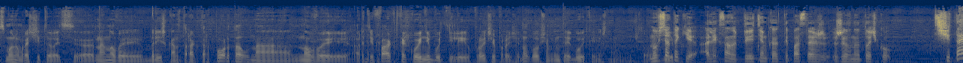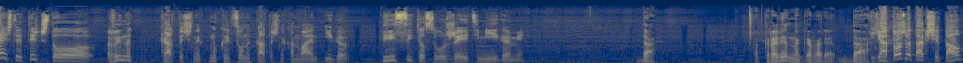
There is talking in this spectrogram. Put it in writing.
сможем рассчитывать э, на новый Bridge Constructor Portal, на новый артефакт какой-нибудь или прочее-прочее. Ну, в общем, интригует, конечно. Но все-таки, Александр, перед тем, как ты поставишь жирную точку, считаешь ли ты, что рынок карточных, ну, коллекционных карточных онлайн-игр пересытился уже этими играми? Да. Откровенно говоря, да. Я тоже так считал,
